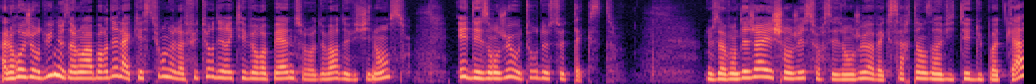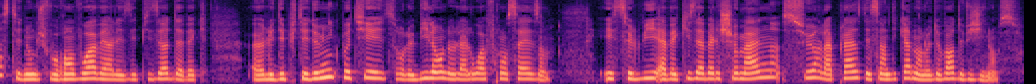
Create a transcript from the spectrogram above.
Alors aujourd'hui, nous allons aborder la question de la future directive européenne sur le devoir de vigilance et des enjeux autour de ce texte. Nous avons déjà échangé sur ces enjeux avec certains invités du podcast et donc je vous renvoie vers les épisodes avec euh, le député Dominique Potier sur le bilan de la loi française et celui avec Isabelle Schumann sur la place des syndicats dans le devoir de vigilance.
